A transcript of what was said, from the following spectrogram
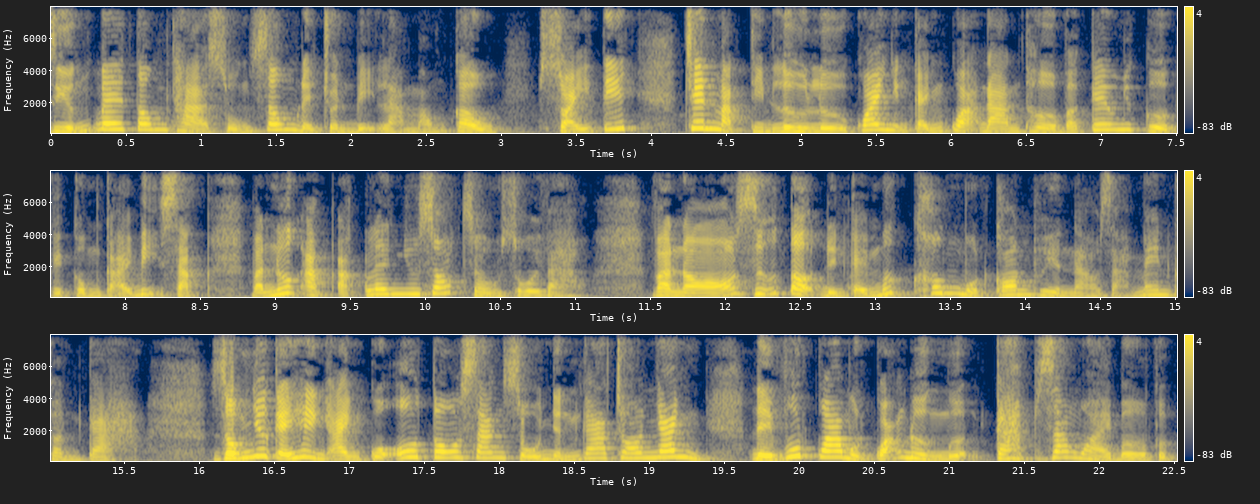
giếng bê tông thả xuống sông để chuẩn bị làm móng cầu, xoáy tít. Trên mặt thì lừ lừ quay những cánh quạ đàn thở và kêu như cửa cái cống cái bị sặc và nước ặc ặc lên như rót dầu sôi vào. Và nó giữ tợn đến cái mức không một con thuyền nào dám men gần cả. Giống như cái hình ảnh của ô tô sang số nhấn ga cho nhanh để vút qua một quãng đường mượn cạp ra ngoài bờ vực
